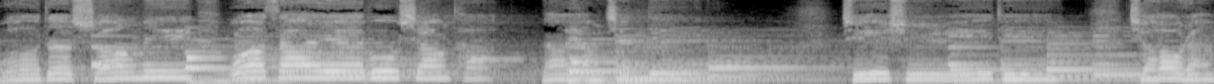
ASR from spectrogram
我的生命，我再也不像他那样坚定。即使一滴悄然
